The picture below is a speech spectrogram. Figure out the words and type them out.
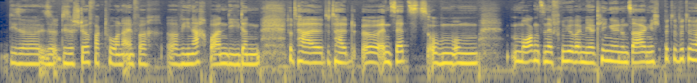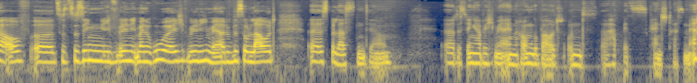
Diese, diese, diese Störfaktoren einfach äh, wie Nachbarn, die dann total, total äh, entsetzt um, um morgens in der Frühe bei mir klingeln und sagen, ich bitte, bitte hör auf äh, zu, zu singen, ich will nicht meine Ruhe, ich will nicht mehr, du bist so laut, äh, ist belastend, ja. Äh, deswegen habe ich mir einen Raum gebaut und äh, habe jetzt keinen Stress mehr.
